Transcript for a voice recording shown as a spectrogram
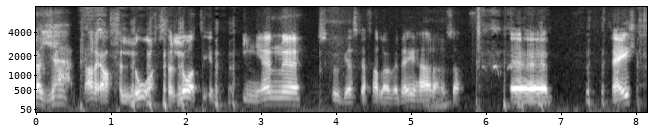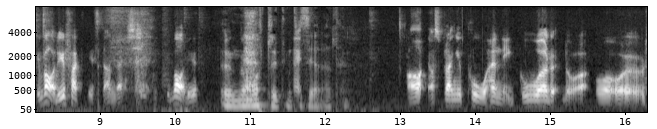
Ja jävlar, ja förlåt, förlåt. Ingen eh, skugga ska falla över dig här alltså. Eh, nej, det var det ju faktiskt Anders. Det var det ju. Ung och måttligt intresserad. Ja, jag sprang ju på henne igår då och, och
